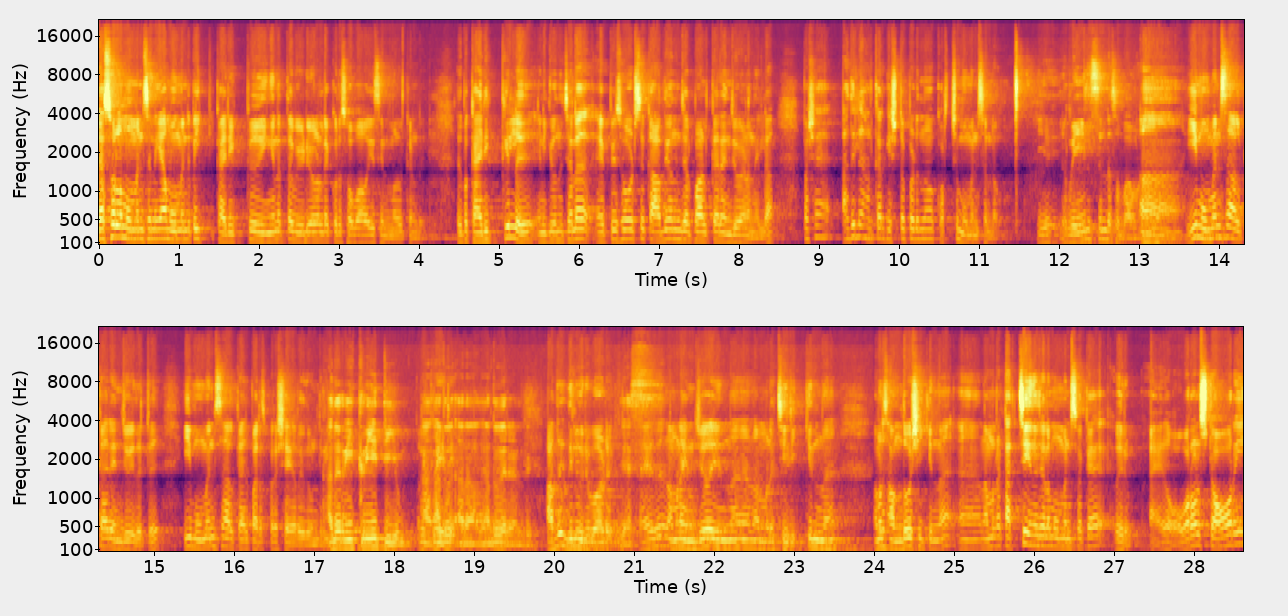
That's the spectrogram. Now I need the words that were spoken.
രസമുള്ള മൊമെന്റ്സ് ഉണ്ടെങ്കിൽ ആ മൊമെന്റ് ഇപ്പോൾ ഈ കരിക്ക് ഇങ്ങനത്തെ വീഡിയോകളുടെയൊക്കെ ഒരു സ്വഭാവം ഈ സിനിമകൾക്കുണ്ട്. ഇതിപ്പോൾ കരിക്കിൽ എനിക്ക് തോന്നുന്നു ചില എപ്പിസോഡ്സ് കഥയൊന്നും ചിലപ്പോൾ ആൾക്കാർ എൻജോയ് ചെയ്യണമെന്നില്ല. പക്ഷേ അതിൽ ആൾക്കാർക്ക് ഇഷ്ടപ്പെടുന്ന കുറച്ച് മൊമെന്റ്സ് ഉണ്ടാവും. റീൽസിന്റെ സ്വഭാവം ആ ഈ മൊമെന്റ്സ് ആൾക്കാർ എൻജോയ് ചെയ്തിട്ട് ഈ മൊമെന്റ്സ് ആൾക്കാർ പരസ്പരം ഷെയർ ചെയ്തുകൊണ്ടിരിക്കും. അത് റീക്രിയേറ്റ് ചെയ്യും. അത് അതാ അത് അത് ഇതിൽ ഒരുപാട് അതായത് നമ്മൾ എൻജോയ് ചെയ്യുന്ന നമ്മൾ ചിരിക്കുന്ന നമ്മൾ സന്തോഷിക്കുന്ന നമ്മൾ നമ്മളെ ടച്ച് ചെയ്യുന്ന ചില മൊമെന്റ്സ് ഒക്കെ വരും. അതായത് ഓവറോൾ സ്റ്റോറി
